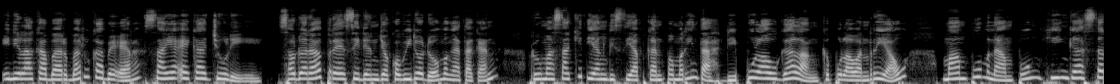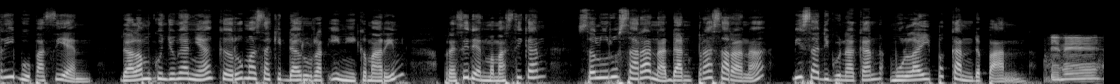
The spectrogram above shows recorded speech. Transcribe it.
Inilah kabar baru KBR, saya Eka Juli. Saudara Presiden Joko Widodo mengatakan, rumah sakit yang disiapkan pemerintah di Pulau Galang, Kepulauan Riau, mampu menampung hingga seribu pasien. Dalam kunjungannya ke rumah sakit darurat ini kemarin, Presiden memastikan seluruh sarana dan prasarana bisa digunakan mulai pekan depan. Ini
